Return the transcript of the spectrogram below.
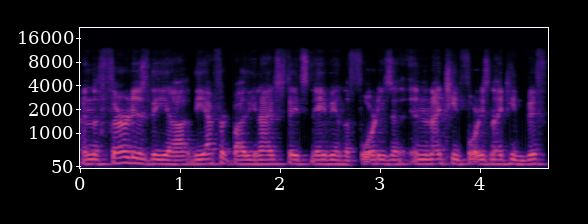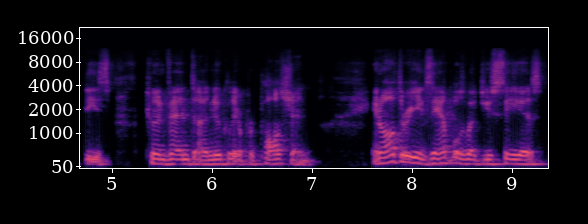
And the third is the uh, the effort by the United States Navy in the 40s, in the 1940s, 1950s, to invent uh, nuclear propulsion. In all three examples, what you see is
